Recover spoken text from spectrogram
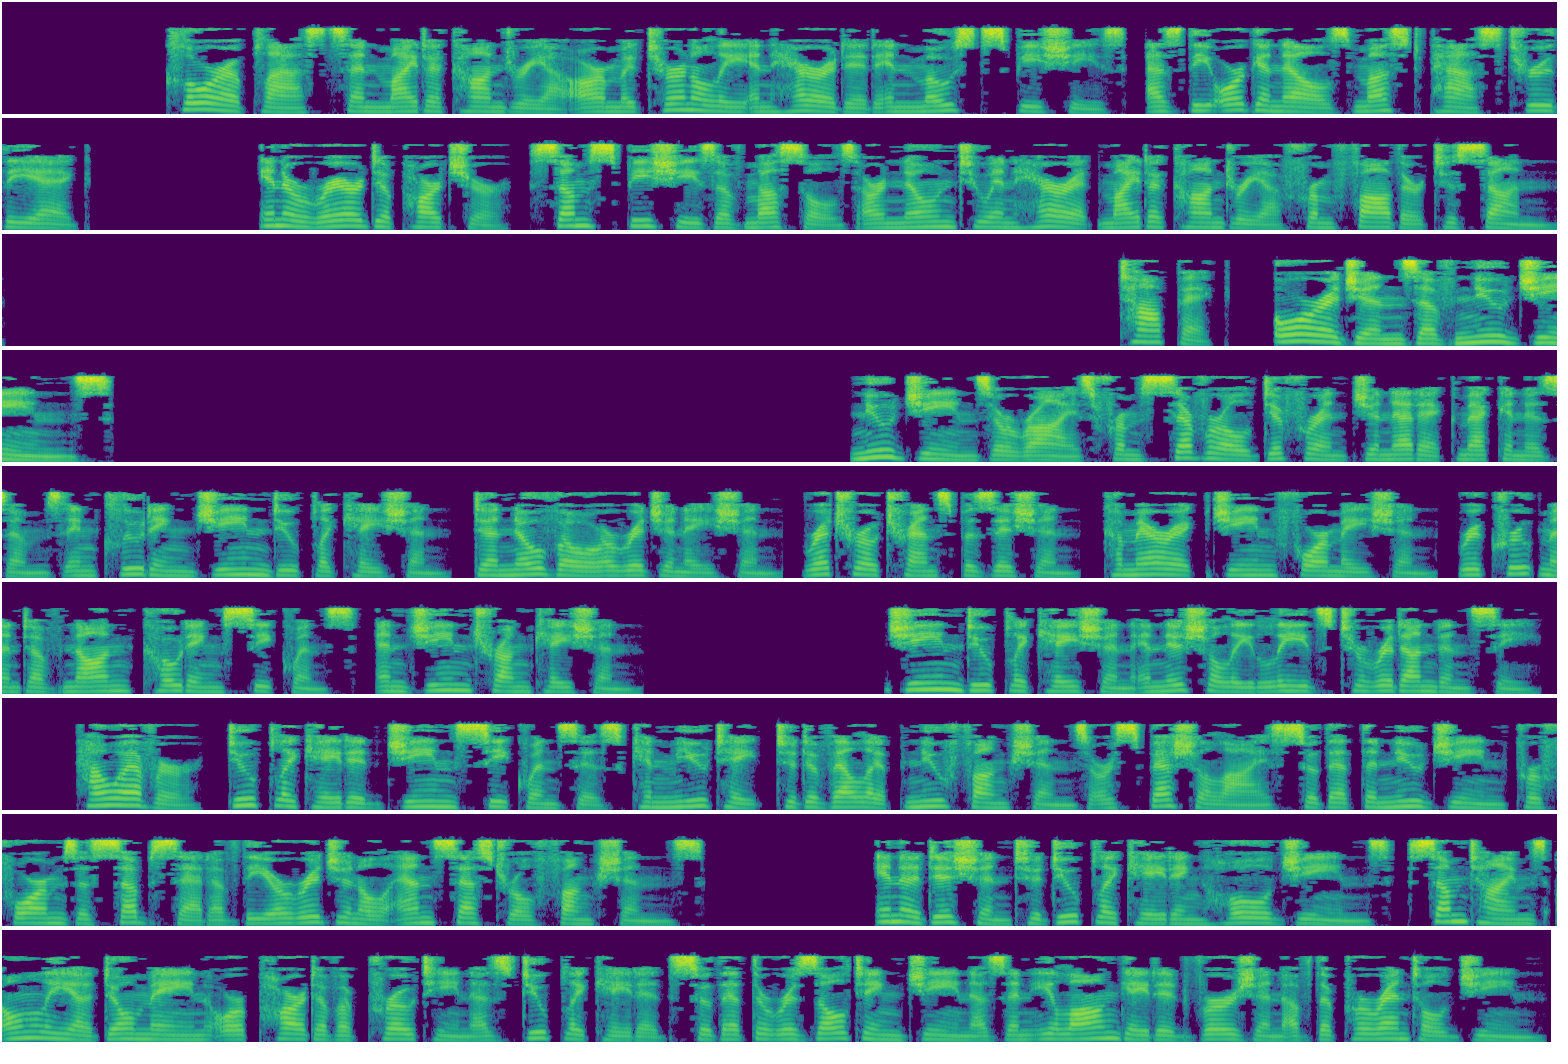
Chloroplasts and mitochondria are maternally inherited in most species, as the organelles must pass through the egg. In a rare departure, some species of mussels are known to inherit mitochondria from father to son. Origins of new genes New genes arise from several different genetic mechanisms including gene duplication, de novo origination, retrotransposition, chimeric gene formation, recruitment of non-coding sequence, and gene truncation. Gene duplication initially leads to redundancy. However, duplicated gene sequences can mutate to develop new functions or specialize so that the new gene performs a subset of the original ancestral functions. In addition to duplicating whole genes, sometimes only a domain or part of a protein is duplicated so that the resulting gene is an elongated version of the parental gene.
